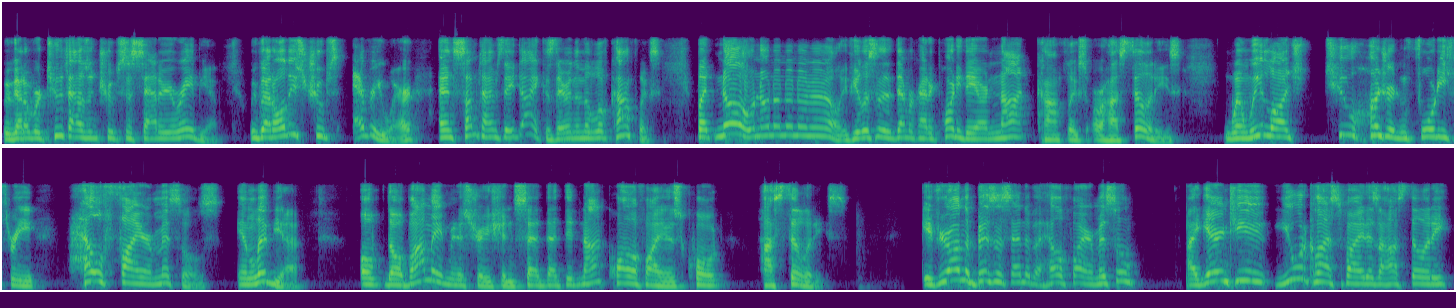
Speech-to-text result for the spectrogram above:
We've got over 2,000 troops in Saudi Arabia. We've got all these troops everywhere, and sometimes they die because they're in the middle of conflicts. But no, no, no, no, no, no, no. If you listen to the Democratic Party, they are not conflicts or hostilities. When we launched 243 Hellfire missiles in Libya, the Obama administration said that did not qualify as, quote, hostilities. If you're on the business end of a Hellfire missile, I guarantee you, you would classify it as a hostility.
